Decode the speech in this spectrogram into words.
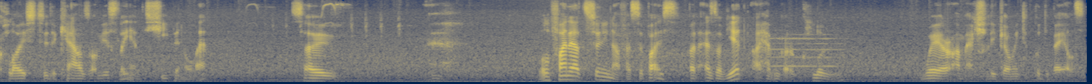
close to the cows obviously and the sheep and all that. So uh, we'll find out soon enough I suppose, but as of yet I haven't got a clue where I'm actually going to put the bales.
